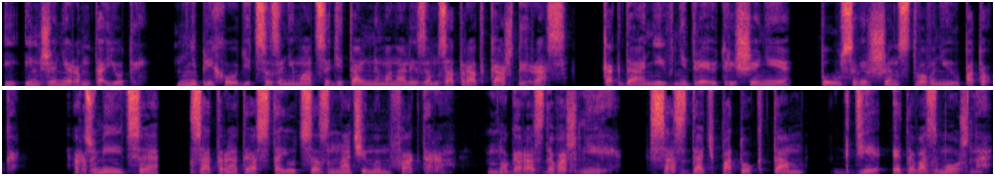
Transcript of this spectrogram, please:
и инженерам Тойоты не приходится заниматься детальным анализом затрат каждый раз, когда они внедряют решение по усовершенствованию потока. Разумеется, затраты остаются значимым фактором, но гораздо важнее создать поток там, где это возможно,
